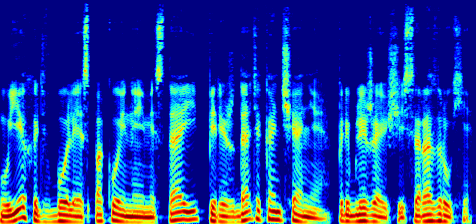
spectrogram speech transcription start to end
уехать в более спокойные места и переждать окончание приближающейся разрухи.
